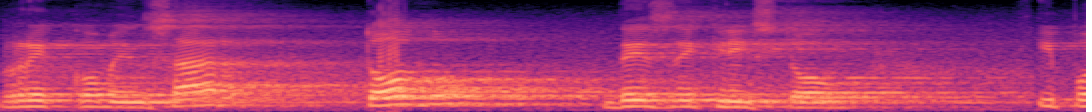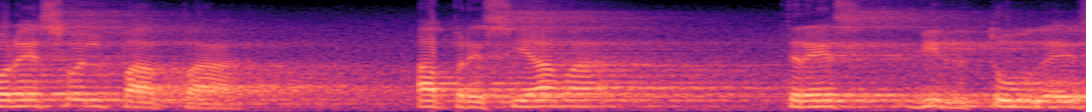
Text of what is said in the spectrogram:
recomenzar todo desde Cristo. Y por eso el Papa apreciaba tres virtudes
